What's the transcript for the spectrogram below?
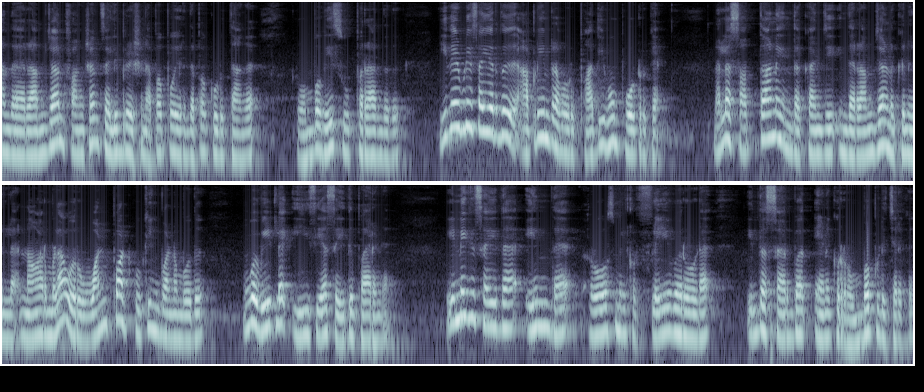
அந்த ரம்ஜான் ஃபங்க்ஷன் செலிப்ரேஷன் அப்போ போயிருந்தப்போ கொடுத்தாங்க. ரொம்பவே சூப்பராக இருந்தது. இதை எப்படி செய்கிறது அப்படின்ற ஒரு பதிவும் போட்டிருக்கேன். நல்ல சத்தான இந்த கஞ்சி இந்த ரம்ஜானுக்குன்னு இல்லை. நார்மலாக ஒரு ஒன் பாட் குக்கிங் பண்ணும்போது உங்கள் வீட்டில் ஈஸியாக செய்து பாருங்கள் இன்றைக்கி செய்த இந்த ரோஸ் மில்க் ஃப்ளேவரோட இந்த சர்பத் எனக்கு ரொம்ப பிடிச்சிருக்கு.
